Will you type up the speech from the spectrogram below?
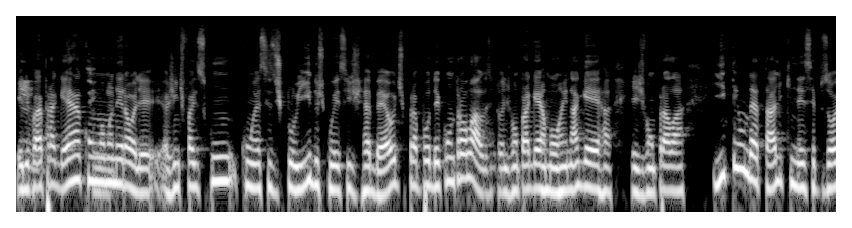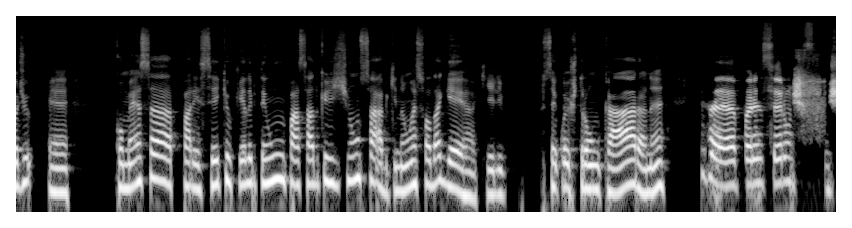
ele vai para a guerra com Sim. uma maneira, olha, a gente faz isso com, com esses excluídos, com esses rebeldes para poder controlá-los. Então, eles vão para a guerra, morrem na guerra, eles vão para lá. E tem um detalhe que nesse episódio é, começa a parecer que o Caleb tem um passado que a gente não sabe, que não é só da guerra, que ele sequestrou um cara, né? É, apareceram uns, uns,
